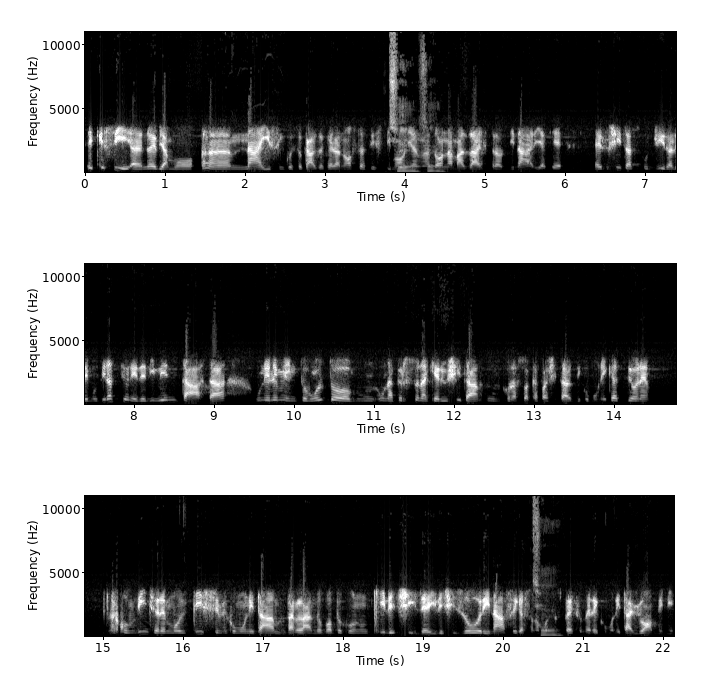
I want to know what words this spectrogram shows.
e che sì, eh, noi abbiamo eh, Nais in questo caso che è la nostra testimone, sì, una sì. donna Masai straordinaria che è riuscita a sfuggire alle mutilazioni ed è diventata un elemento molto, una persona che è riuscita con la sua capacità di comunicazione a convincere moltissime comunità parlando proprio con chi decide, i decisori in Africa sono sì. molto spesso nelle comunità gli uomini,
